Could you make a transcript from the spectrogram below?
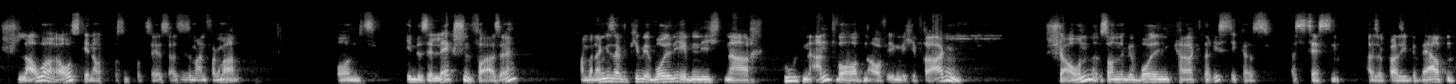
schlauer rausgehen aus dem Prozess, als sie es am Anfang waren. Und in der Selection-Phase haben wir dann gesagt, okay, wir wollen eben nicht nach guten Antworten auf irgendwelche Fragen schauen, sondern wir wollen Charakteristikas assessen, also quasi bewerten.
